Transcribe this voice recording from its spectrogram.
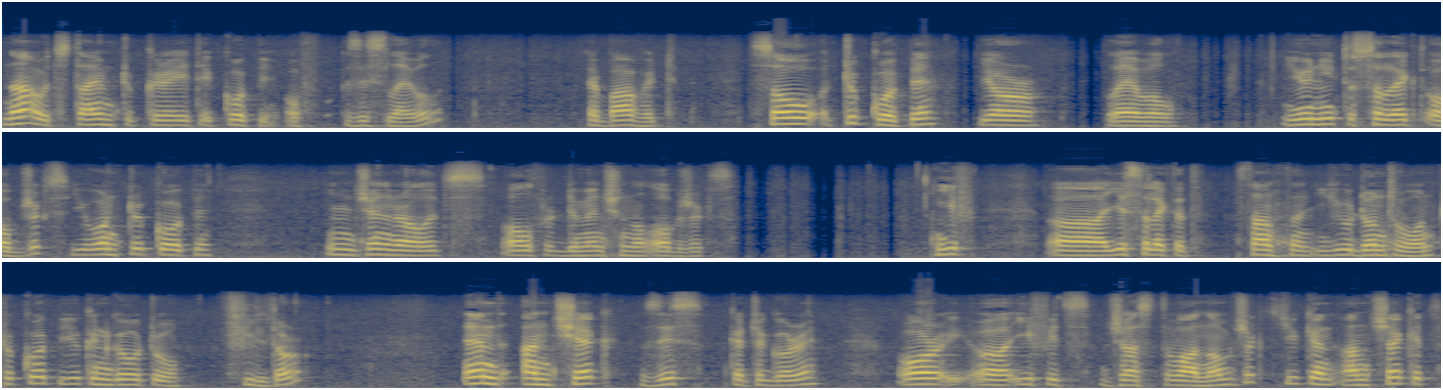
Now it's time to create a copy of this level above it. So to copy your level you need to select objects you want to copy. In general it's all three-dimensional objects. If uh, you selected something you don't want to copy you can go to filter and uncheck this category or uh, if it's just one object you can uncheck it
